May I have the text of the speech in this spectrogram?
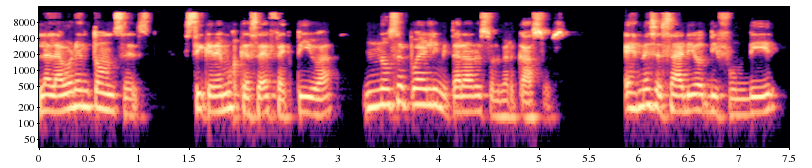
La labor entonces, si queremos que sea efectiva, no se puede limitar a resolver casos, es necesario difundir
